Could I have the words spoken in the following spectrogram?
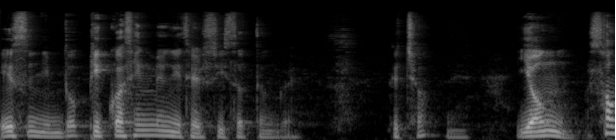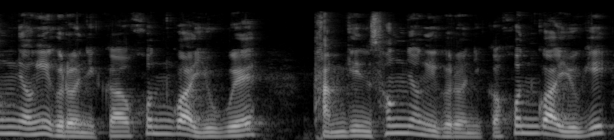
예수님도 빛과 생명이 될 수 있었던 거예요. 그렇죠? 영, 성령이 그러니까 혼과 육에 담긴 성령이 그러니까 혼과 육이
